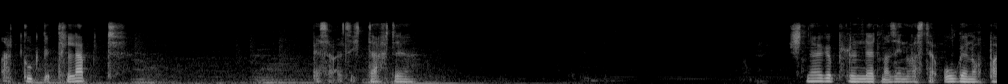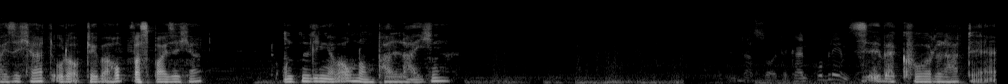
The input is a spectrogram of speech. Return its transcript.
Hat gut geklappt. Besser als ich dachte. Schnell geplündert. Mal sehen, was der Oger noch bei sich hat. Oder ob der überhaupt was bei sich hat. Unten liegen aber auch noch ein paar Leichen. Silberkordel hat der.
